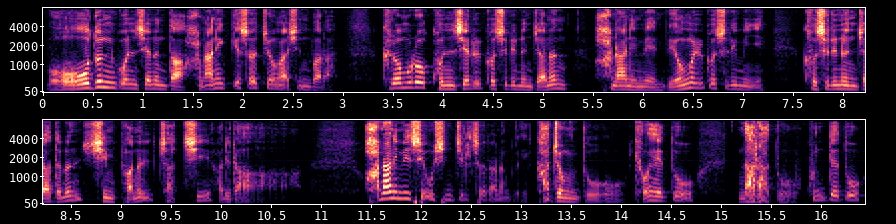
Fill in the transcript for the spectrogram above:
모든 권세는 다 하나님께서 정하신 바라. 그러므로 권세를 거스리는 자는 하나님의 명을 거스림이니 거스리는 자들은 심판을 자치하리라. 하나님이 세우신 질서라는 거예요. 가정도 교회도 나라도 군대도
